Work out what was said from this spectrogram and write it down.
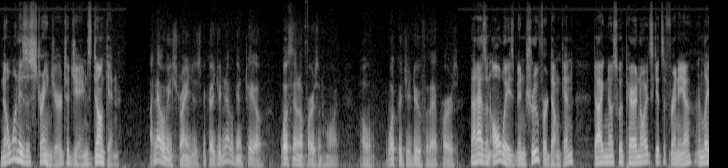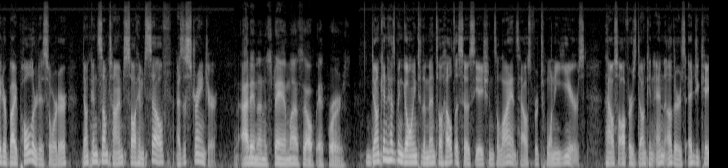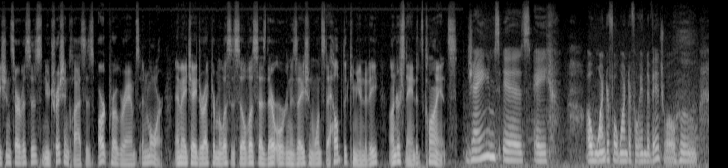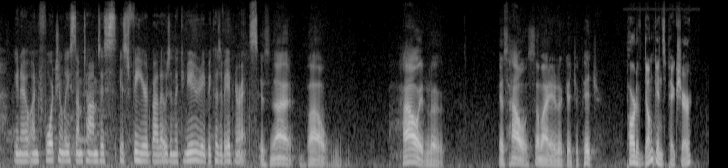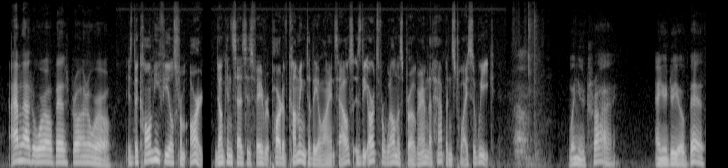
No one is a stranger to James Duncan. I never meet strangers because you never can tell what's in a person's heart or what could you do for that person. That hasn't always been true for Duncan. Diagnosed with paranoid schizophrenia and later bipolar disorder, Duncan sometimes saw himself as a stranger. I didn't understand myself at first. Duncan has been going to the Mental Health Association's Alliance House for 20 years. The house offers Duncan and others education services, nutrition classes, art programs, and more. MHA Director Melissa Silva says their organization wants to help the community understand its clients. James is a, a wonderful, wonderful individual who, you know, unfortunately sometimes is, is feared by those in the community because of ignorance. It's not about how it looks, it's how somebody look at your picture. Part of Duncan's picture I'm not the world best drawer in the world. is the calm he feels from art. Duncan says his favorite part of coming to the Alliance House is the Arts for Wellness program that happens twice a week. Um, when you try and you do your best,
